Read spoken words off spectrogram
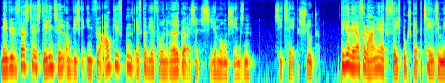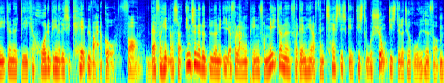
Men vi vil først tage stilling til, om vi skal indføre afgiften, efter vi har fået en redegørelse, siger Mogens Jensen. Citat slut. Det her med at forlange, at Facebook skal betale til medierne, det kan hurtigt blive en risikabel vej at gå. For hvad forhindrer så internetudbyderne i at forlange penge fra medierne for den her fantastiske distribution, de stiller til rådighed for dem?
